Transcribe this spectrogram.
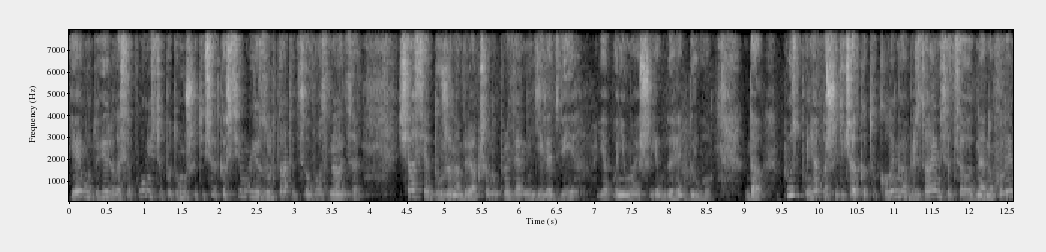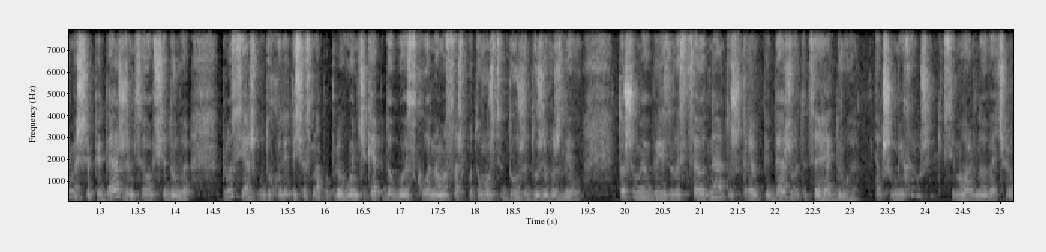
Я йому довірилася повністю, тому що, дівчатка, всі мої результати це у вас на лице. Зараз я дуже набрякша, ну пройде неділя-дві, я розумію, що я буду геть друга. Да. Плюс, понятно, що дівчатка, то коли ми обрізаємося, це одне. Ну коли ми ще піддержуємо, це взагалі друге. Плюс я ж буду ходити зараз на попригончик, я піду обов'язково на масаж, тому що це дуже-дуже важливо. То, що ми обрізались, це одне, а то, що треба піддержувати, це геть друге. Так що, мої хорошенькі, всім гарного вечора,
